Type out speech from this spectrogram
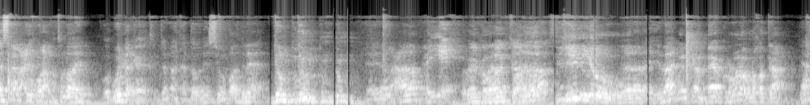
السلام عليكم ورحمة الله وبركاته جناك دونيسي وفاضلة دم دم دم دم إلى العالم هيه Welcome back to another فيديو غير الإيمان ويلكم باك رونا ونقطع يا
